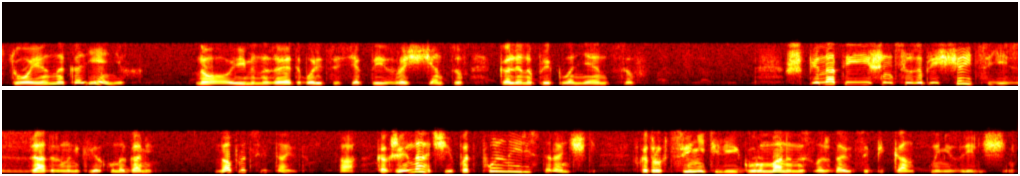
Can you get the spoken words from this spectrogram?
стоя на коленях. Но именно за это борется секта извращенцев, коленопреклоненцев. Шпинат и яичницу запрещается есть с задранными кверху ногами, но процветают. А как же иначе подпольные ресторанчики, в которых ценители и гурманы наслаждаются пикантными зрелищами?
